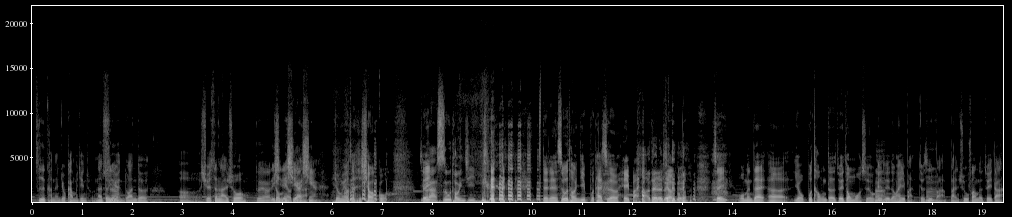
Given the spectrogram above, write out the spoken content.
字可能就看不清楚。那对远端的、啊、呃学生来说，对啊，就没有这个，就没有这个效果。所以啦，实物投影机。对对，实物投影机不太适合黑板的效果，所以我们在呃有不同的追踪模式，我可以追踪黑板，就是把板数放的最大，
